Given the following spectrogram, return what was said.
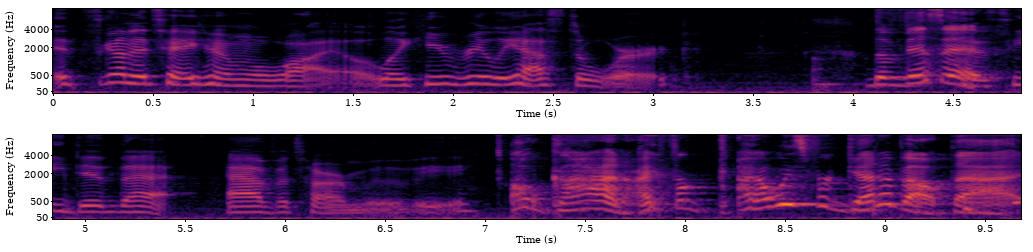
It's gonna take him a while. Like he really has to work the Visit. because he did that Avatar movie. Oh God, I for- I always forget about that.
